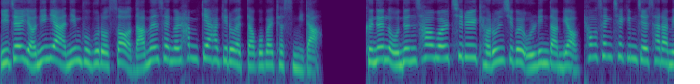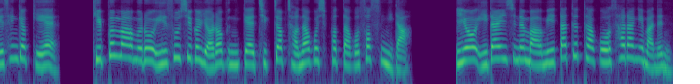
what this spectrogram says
이제 연인이 아닌 부부로서 남은 생을 함께 하기로 했다고 밝혔습니다. 그는 오는 4월 7일 결혼식을 올린다며 평생 책임질 사람이 생겼기에 기쁜 마음으로 이 소식을 여러분께 직접 전하고 싶었다고 썼습니다. 이어 이다인 씨는 마음이 따뜻하고 사랑이 많은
